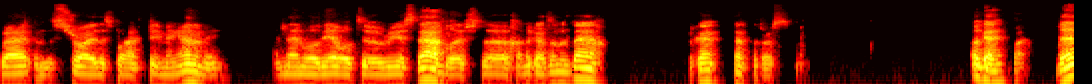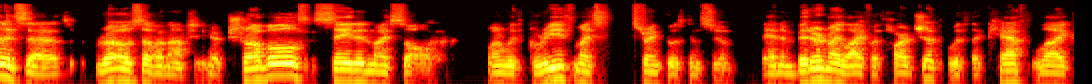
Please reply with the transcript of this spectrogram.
right, and destroy this blaspheming enemy. And then we'll be able to reestablish the Chanukah Okay, that's the first. Okay, fine. Then it says, Ro Savanafshi here, troubles sated my soul, when with grief my strength was consumed. They had embittered my life with hardship, with the calf-like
